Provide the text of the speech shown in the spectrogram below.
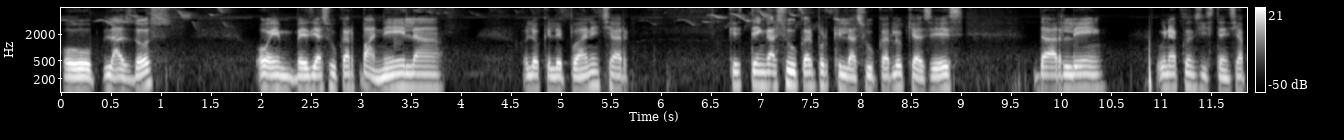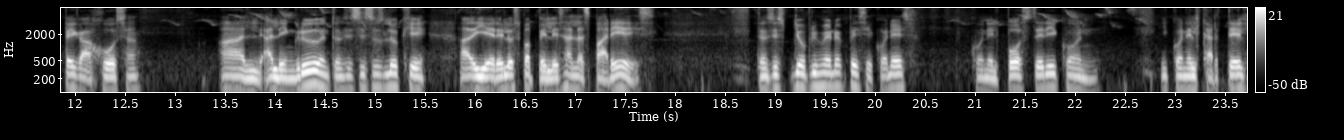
o las dos, o en vez de azúcar panela o lo que le puedan echar tenga azúcar porque el azúcar lo que hace es darle una consistencia pegajosa al, al, engrudo, entonces eso es lo que adhiere los papeles a las paredes. Entonces yo primero empecé con eso, con el póster y con, y con el cartel,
